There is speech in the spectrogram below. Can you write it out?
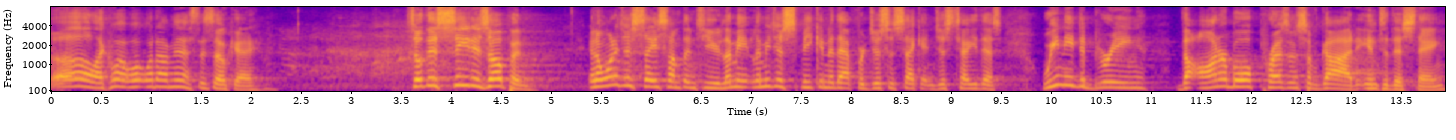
Oh, like what, what, what I missed? It's okay. So this seat is open. And I want to just say something to you. Let me, let me just speak into that for just a second and just tell you this. We need to bring the honorable presence of God into this thing.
